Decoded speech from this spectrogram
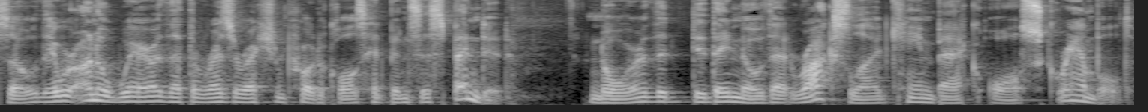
so they were unaware that the resurrection protocols had been suspended, nor did they know that Rockslide came back all scrambled.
